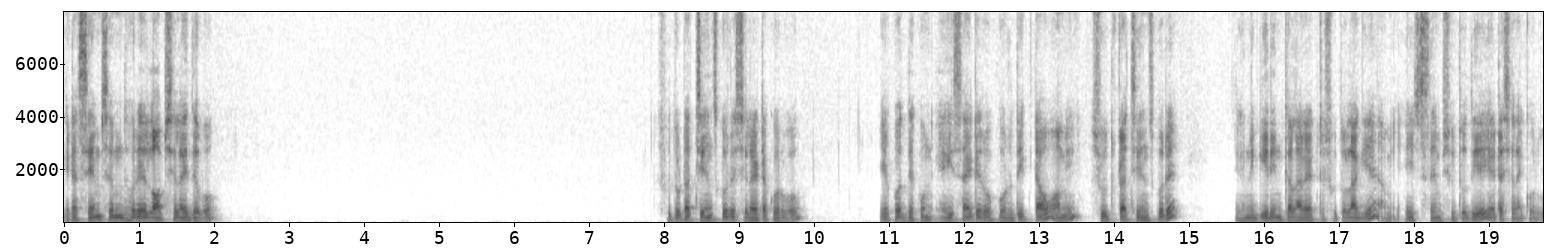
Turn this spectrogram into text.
এটা সেম সেম ধরে লব সেলাই দেব। সুতোটা চেঞ্জ করে সেলাইটা করব। এরপর দেখুন, এই সাইডের ওপর দিকটাও আমি সুতোটা চেঞ্জ করে এখানে গ্রিন কালারের একটা সুতো লাগিয়ে আমি এই সেম সুতো দিয়েই এটা সেলাই করব।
